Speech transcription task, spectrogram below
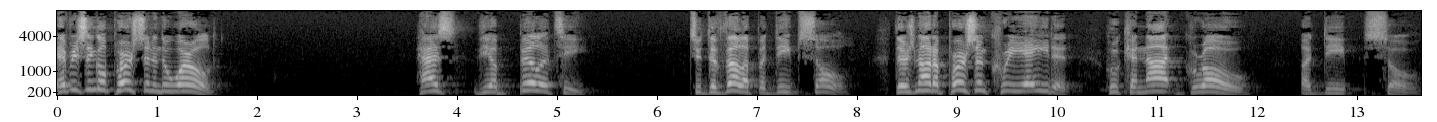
Every single person in the world has the ability to develop a deep soul. There's not a person created who cannot grow a deep soul.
